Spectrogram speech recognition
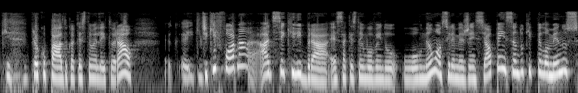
que, preocupado com a questão eleitoral, de que forma há de se equilibrar essa questão envolvendo o ou não auxílio emergencial, pensando que pelo menos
